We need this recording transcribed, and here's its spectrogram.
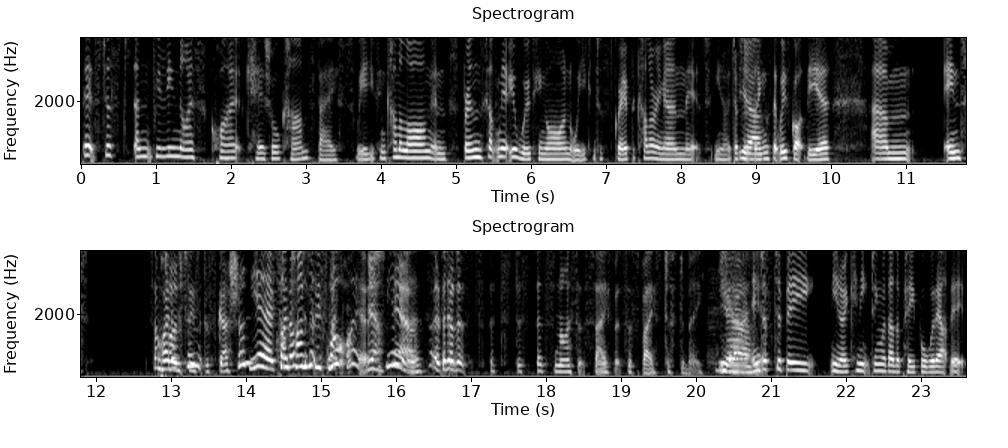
that's just a really nice, quiet, casual, calm space where you can come along and bring something that you're working on, or you can just grab the colouring in that, you know, different Yeah. things that we've got there. Um, and Sometimes often- there's discussion. yeah, quite sometimes often there's it's quite not. quiet. Yeah. Yeah, But, but, it's, it's, it's just it's nice, it's safe, it's a space just to be. yeah, and Yeah. just to be, you know, connecting with other people without that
